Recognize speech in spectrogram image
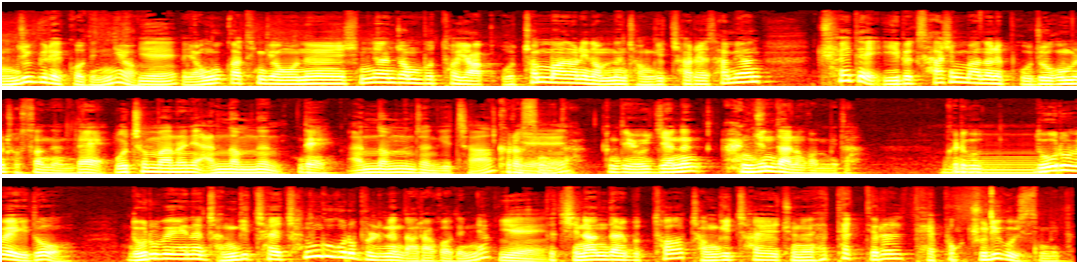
안 주기로 했거든요. 예. 영국 같은 경우는 10년 전부터 약 5천만 원이 넘는 전기차를 사면 최대 240만 원의 보조금을 줬었는데 5천만 원이 안 넘는 네, 안 넘는 전기차. 그렇습니다. 근데 요- 이제는 안 준다는 겁니다. 그리고 음. 노르웨이도 노르웨이는 전기차의 천국으로 불리는 나라거든요. 예. 지난달부터 전기차에 주는 혜택들을 대폭 줄이고 있습니다.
